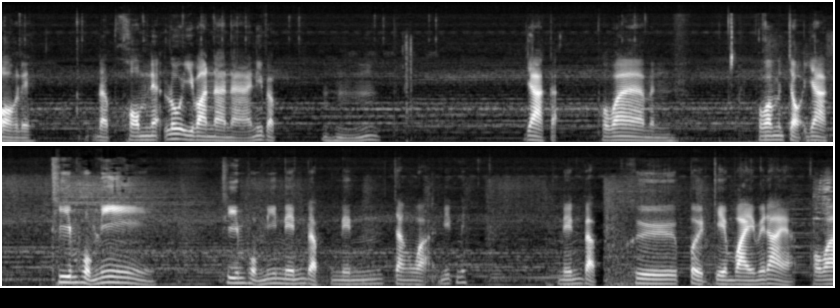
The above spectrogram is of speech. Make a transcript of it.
บอกเลย แบบคอมเนี่ยโลอีวานหนาๆนี่แบบอืยากอะเพราะว่ามัน เพราะว่ามันเจาะยากทีมผมนี่ ทีมผมนี่เน้นแบบเน้นจังหวะนิดนิดเน้นแบบคือเปิดเกมไวไม่ได้อะเพราะว่า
